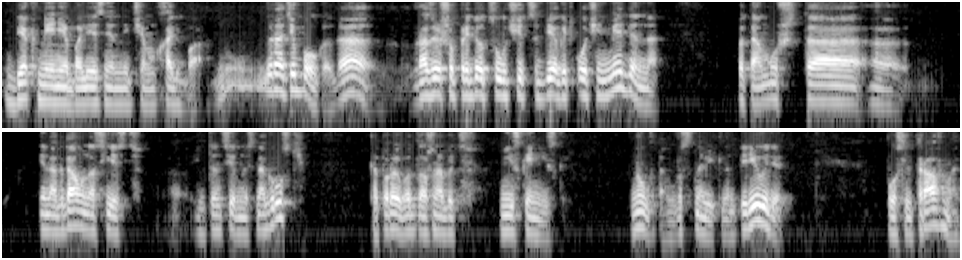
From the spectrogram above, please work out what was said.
бег менее болезненный, чем ходьба. Ну, ради бога, да. Разве что придется учиться бегать очень медленно, потому что э, иногда у нас есть интенсивность нагрузки, которая вот должна быть низкой-низкой ну, там, в восстановительном периоде, после травмы,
